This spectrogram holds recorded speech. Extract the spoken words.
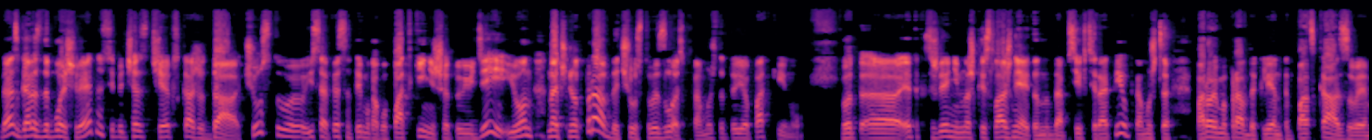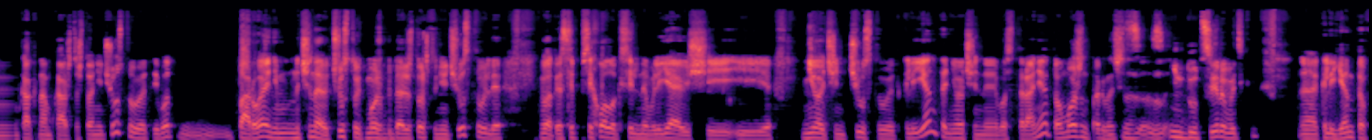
Да, с гораздо большей вероятностью сейчас человек скажет «да, чувствую», и, соответственно, ты ему как бы подкинешь эту идею, и он начнет правда чувствовать злость, потому что ты ее подкинул. Вот э, это, к сожалению, немножко осложняет иногда психотерапию, потому что порой мы, правда, клиентам подсказываем, как нам кажется, что они чувствуют, и вот порой они начинают чувствовать, может быть, даже то, что не чувствовали. Вот, если психолог сильно влияющий и не очень чувствует клиента, не очень на его стороне, то можно так, значит, индуцировать э, клиентов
